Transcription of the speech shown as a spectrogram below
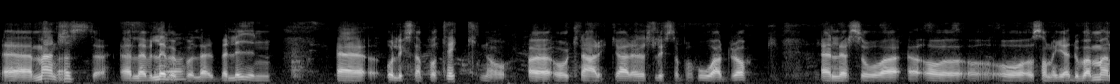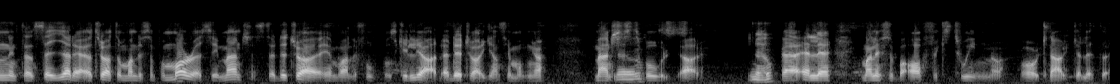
eh, Manchester eller Liverpool eller Berlin eh, och lyssnar på techno eh, och knarkar eller så lyssnar på hårdrock eller så eh, och, och, och sådana grejer. Då behöver man inte ens säga det. Jag tror att om man lyssnar på Morris i Manchester, det tror jag en vanlig fotbollskille gör. Det, det tror jag ganska många Manchesterbor gör. Ja. Eh, Eller man lyssnar på Afex Twin och, och knarkar lite.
